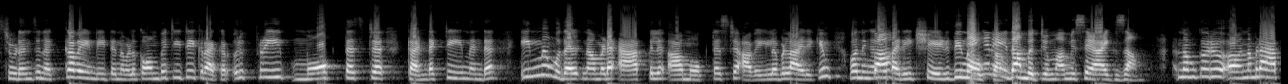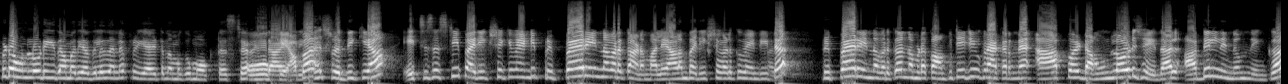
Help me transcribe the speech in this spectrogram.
സ്റ്റുഡൻസിനൊക്കെ വേണ്ടിയിട്ട് നമ്മൾ കോമ്പറ്റേറ്റീവ് ക്രാക്കർ ഒരു ഫ്രീ മോക്ക് ടെസ്റ്റ് കണ്ടക്ട് ചെയ്യുന്നുണ്ട്. ഇന്ന് മുതൽ നമ്മുടെ ആപ്പിൽ ആ മോക്ക് ടെസ്റ്റ് അവൈലബിൾ ആയിരിക്കും. അപ്പൊ നിങ്ങൾ പരീക്ഷ എഴുതി നോക്കാം. എഴുതാൻ പറ്റും മിസ് എക്സാം നമുക്കൊരു നമ്മുടെ ആപ്പ് ഡൗൺലോഡ് ചെയ്താൽ മതി. അതിൽ തന്നെ ഫ്രീ ആയിട്ട് നമുക്ക് മോക്ക് ടെസ്റ്റ് അപ്പൊ ശ്രദ്ധിക്കുക എച്ച് എസ് എസ് ടി പരീക്ഷയ്ക്ക് വേണ്ടി പ്രിപ്പയർ ചെയ്യുന്നവർക്കാണ് മലയാളം പരീക്ഷകൾക്ക് വേണ്ടിയിട്ട് പ്രിപ്പയർ ചെയ്യുന്നവർക്ക് നമ്മുടെ കോമ്പറ്റേറ്റീവ് ക്രാക്കറിന്റെ ആപ്പ് ഡൗൺലോഡ് ചെയ്താൽ അതിൽ നിന്നും നിങ്ങൾക്ക്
